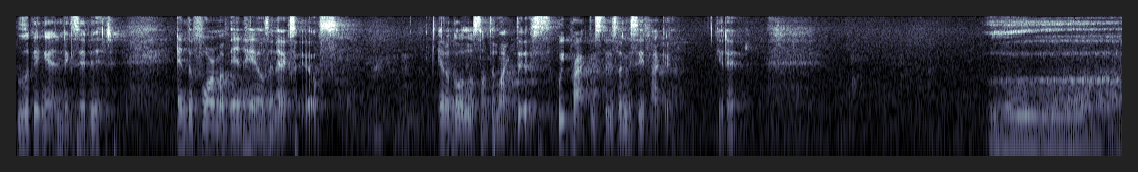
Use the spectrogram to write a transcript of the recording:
looking at an exhibit in the form of inhales and exhales. It'll go a little something like this. We practice this. Let me see if I can get it. Ooh.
